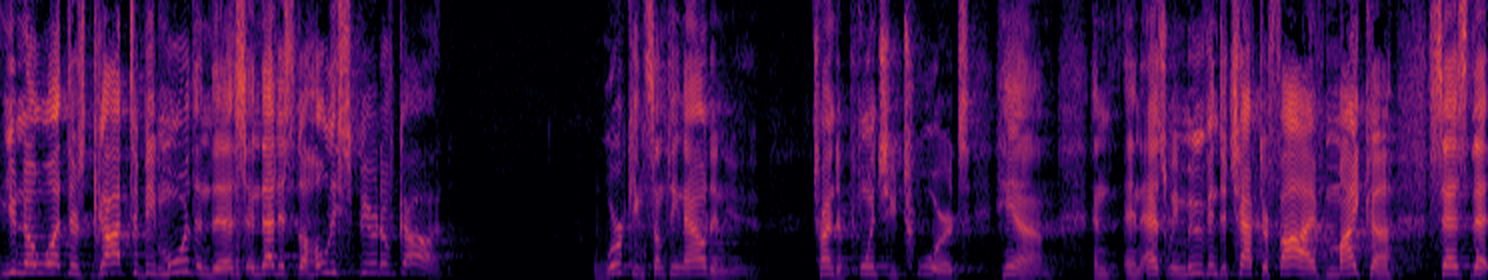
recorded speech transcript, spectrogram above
you know what, there's got to be more than this, and that is the Holy Spirit of God working something out in you, trying to point you towards Him. And, and as we move into chapter 5, Micah says that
